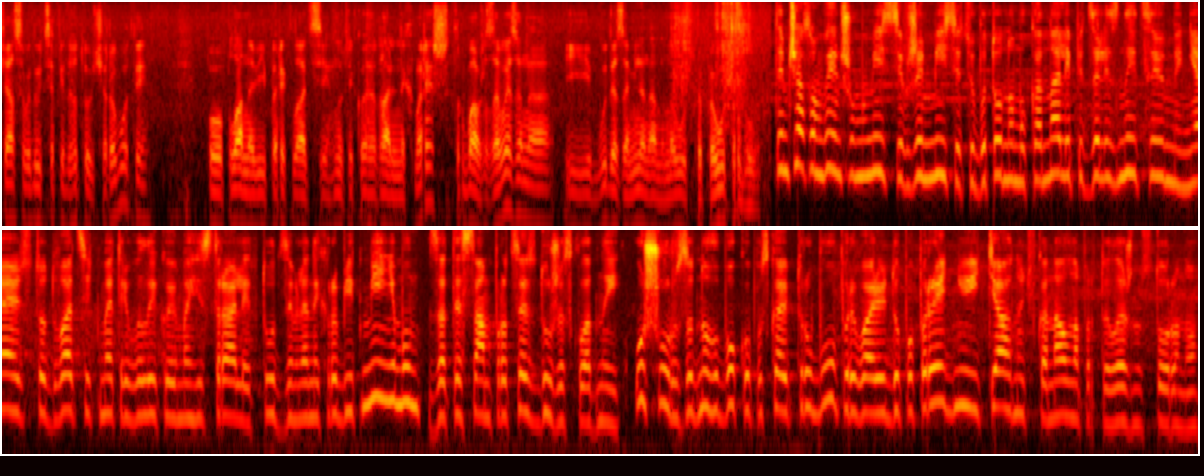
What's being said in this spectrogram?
зараз ведуться підготовчі роботи по плановій перекладці внутрікогальних мереж. Труба вже завезена і буде замінена на нову ППУ трубу. Тим часом в іншому місці вже місяць у бетонному каналі під залізницею міняють 120 метрів великої магістралі. Тут земляних робіт мінімум, зате сам процес дуже складний. У шур з одного боку опускають трубу, приварюють до попередньої і тягнуть в канал на протилежну сторону.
